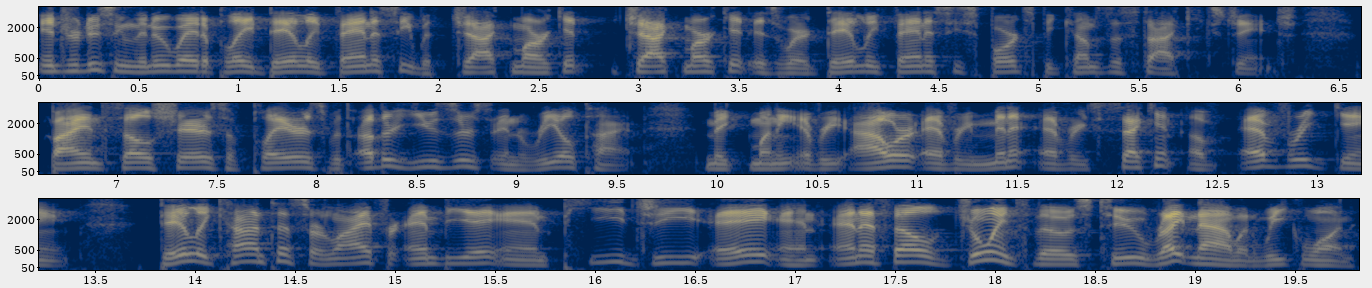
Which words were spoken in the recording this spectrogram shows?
Introducing the new way to play daily fantasy with Jock MKT. Jock MKT is where daily fantasy sports becomes a stock exchange. Buy and sell shares of players with other users in real time. Make money every hour, every minute, every second of every game. Daily contests are live for NBA and PGA, and NFL joins those two right now in week one.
